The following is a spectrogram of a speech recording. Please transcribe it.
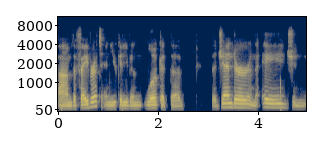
um, the favorite and you could even look at the the gender and the age and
